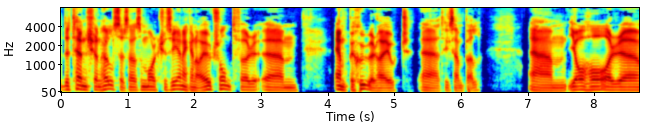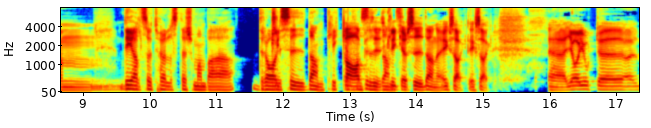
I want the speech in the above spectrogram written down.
detention hölster så här, som Mark 23 kan ha. Jag har gjort sånt för um, MP7 har jag gjort uh, till exempel. Um, jag har... Um... Det är alltså ett hölster som man bara drar Klick. i sidan, klickar Ja, precis. sidan. Klickar sidan. Exakt, exakt. Eh, jag har gjort uh,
